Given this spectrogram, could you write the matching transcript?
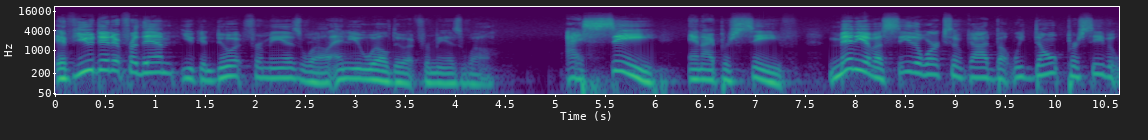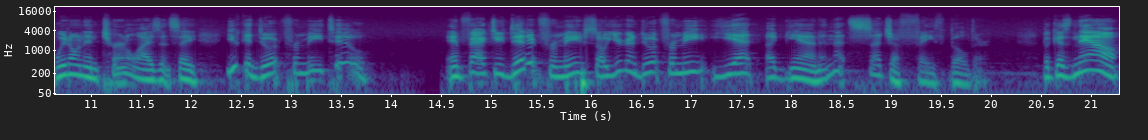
if you did it for them, you can do it for me as well, and you will do it for me as well. I see and I perceive. Many of us see the works of God, but we don't perceive it. We don't internalize it and say, You can do it for me too. In fact, you did it for me, so you're going to do it for me yet again. And that's such a faith builder. Because now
